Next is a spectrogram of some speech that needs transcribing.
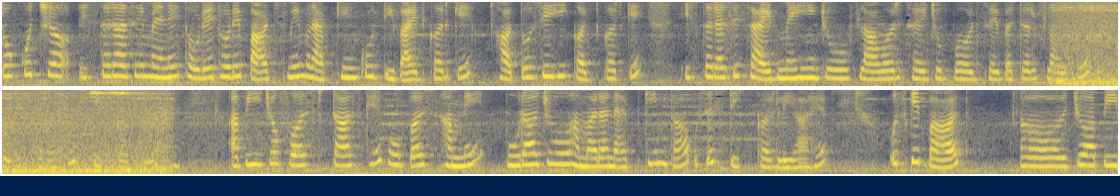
तो कुछ इस तरह से मैंने थोड़े थोड़े पार्ट्स में नैपकिन को डिवाइड करके, हाथों से ही कट करके, इस तरह से साइड में ही जो फ्लावर्स है, जो बर्ड्स है बटरफ्लाइज है, उसको इस तरह से स्टिक कर दिया है। अभी जो फ़र्स्ट टास्क है, वो बस हमने पूरा जो हमारा नैपकिन था, उसे स्टिक कर लिया है। उसके बाद जो अभी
